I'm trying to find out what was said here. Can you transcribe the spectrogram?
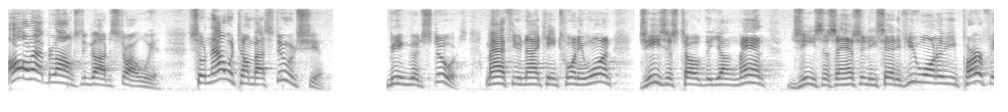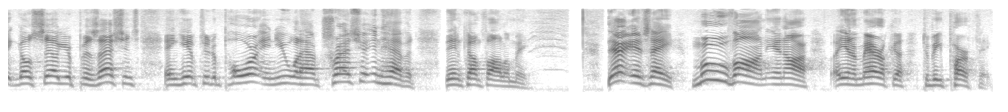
all that belongs to God to start with. So now we're talking about stewardship being good stewards. Matthew 19, 21, Jesus told the young man, Jesus answered, He said, If you want to be perfect, go sell your possessions and give to the poor, and you will have treasure in heaven. Then come follow me. There is a move on in, our, in America to be perfect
